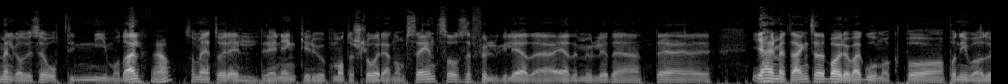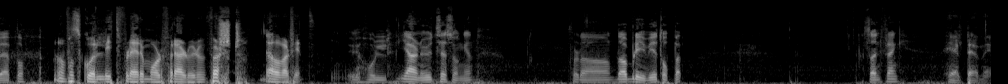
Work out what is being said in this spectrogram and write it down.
Melgalvis er jo 89-modell. Ja. Som er et år eldre enn Enkerud på en måte slår gjennom seint. Så selvfølgelig er det, er det mulig. Det, det, I hermetegn så er det bare å være god nok på, på nivået du er på. Men han får skåre litt flere mål for Elverum først. Det hadde vært fint. Hold gjerne ut sesongen. For da, da blir vi i toppen. Sant, Frank? Helt enig.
